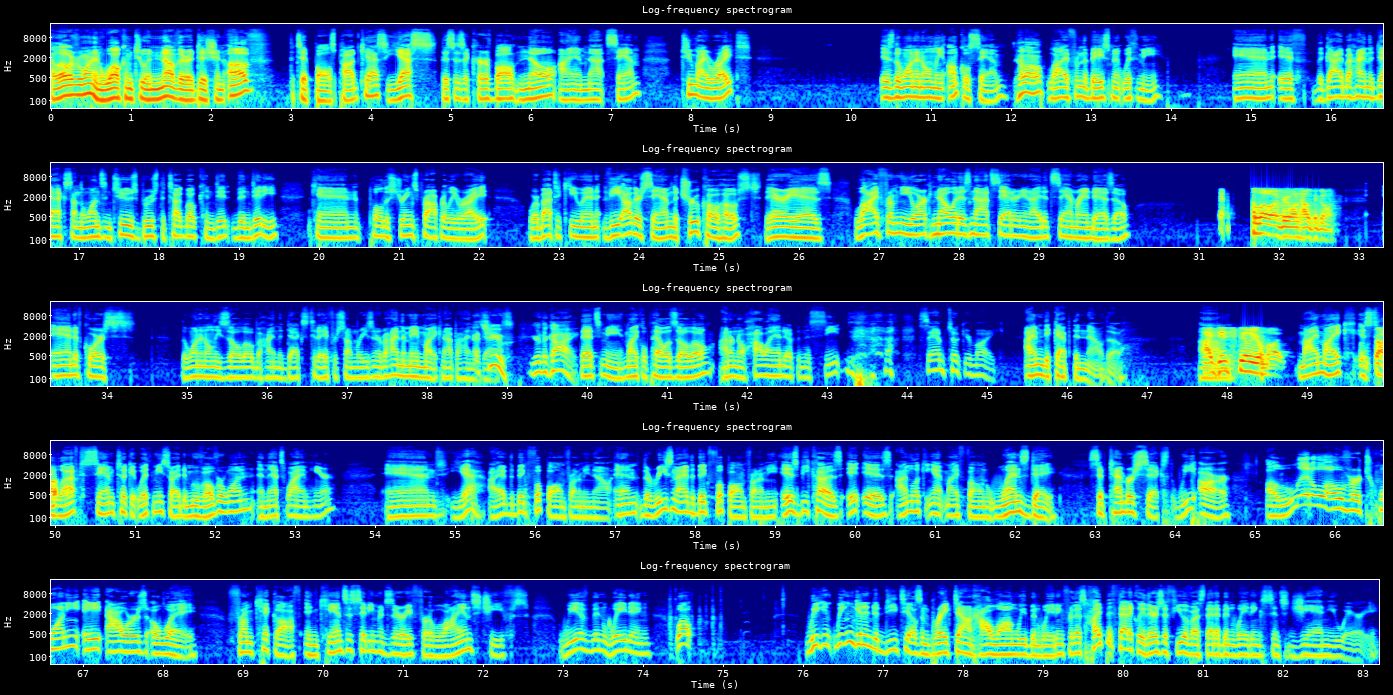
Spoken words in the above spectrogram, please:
Hello, everyone, and welcome to another edition of the Tip Balls podcast. Yes, this is a curveball. No, I am not Sam. To my right is the one and only Uncle Sam, Hello. live from the basement with me. And if the guy behind the decks on the ones and twos, Bruce the Tugboat Venditti, can pull the strings properly right, we're about to cue in the other Sam, the true co host. There he is, live from New York. No, it is not Saturday night. It's Sam Randazzo. Hello, everyone. How's it going? And of course, the one and only Zolo behind the decks today for some reason, or behind the main mic, not behind the That's decks. you. You're the guy. That's me, Michael Palazzolo. I don't know how I ended up in this seat. Sam took your mic. I'm the captain now, though. I Um, did steal your mic. My mic is to the sorry. left. Sam took it with me, so I had to move over one, and that's why I'm here. And yeah, I have the big football in front of me now. And the reason I have the big football in front of me is because it is, I'm looking at my phone, Wednesday, September 6th. We are a little over 28 hours away from kickoff in Kansas City, Missouri for Lions Chiefs. We have been waiting, well, we can we can get into details and break down how long we've been waiting for this. Hypothetically, there's a few of us that have been waiting since January.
